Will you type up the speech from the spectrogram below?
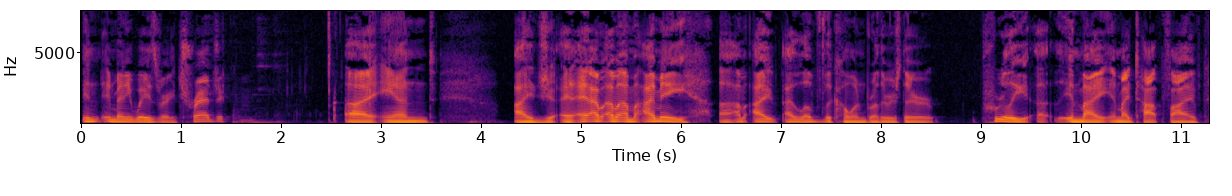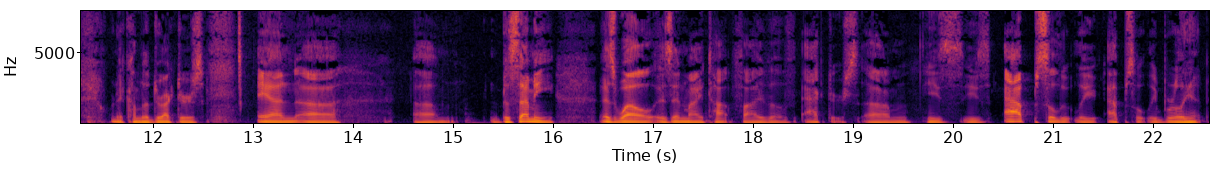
in in many ways very tragic. Uh and I ju- and I'm I'm I'm, I'm a uh, I I love the Coen brothers. They're really uh, in my in my top five when it comes to directors, and uh, um, Buscemi as well is in my top five of actors. Um, he's he's absolutely absolutely brilliant.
